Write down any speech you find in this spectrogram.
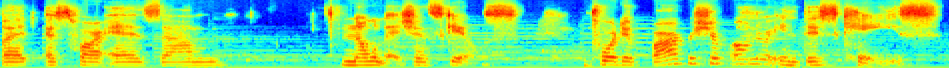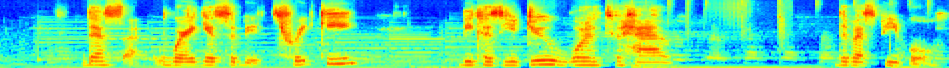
but as far as um, knowledge and skills. For the barbershop owner in this case, that's where it gets a bit tricky because you do want to have the best people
